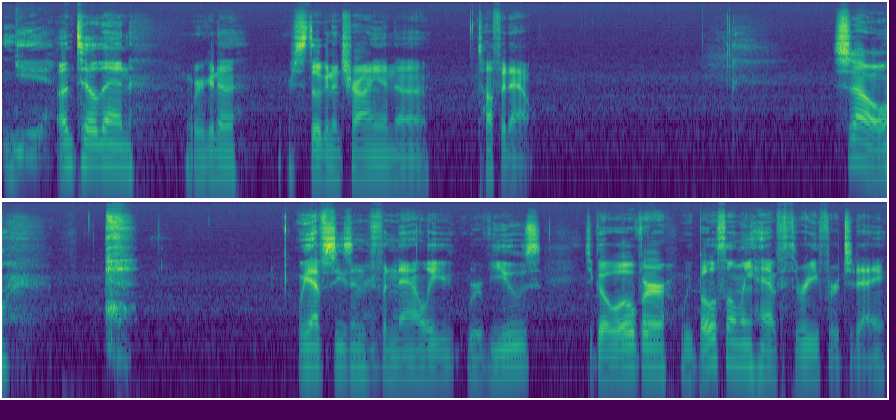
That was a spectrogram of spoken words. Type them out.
Yeah. until then, we're gonna we're still gonna try and uh, tough it out. So we have season Alright. finale reviews to go over. We both only have three for today.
